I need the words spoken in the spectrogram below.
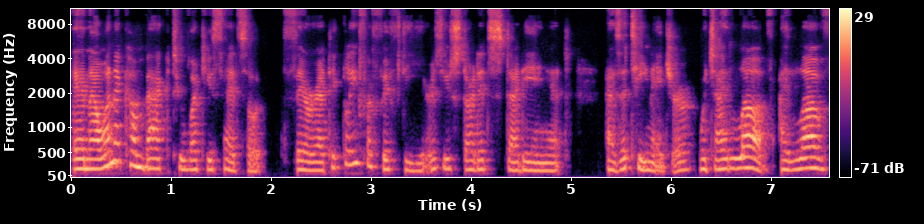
And I want to come back to what you said. So, theoretically, for 50 years, you started studying it as a teenager, which I love. I love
